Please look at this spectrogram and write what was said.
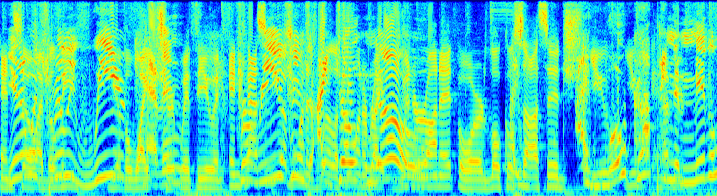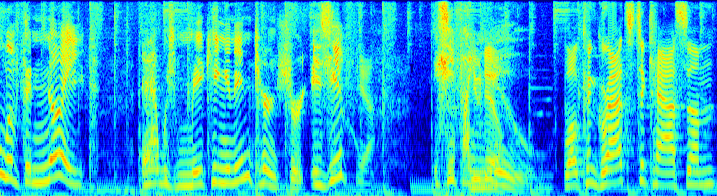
And You know so what's I believe really you have a white Kevin? shirt with you, and, and For Kassem, you have one reasons as well. I if you want to don't write know, winner on it or local sausage, I you, woke you up have in the middle of the night and I was making an intern shirt, as if, Yeah. as if I You knew. knew. Well, congrats to Kassem,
